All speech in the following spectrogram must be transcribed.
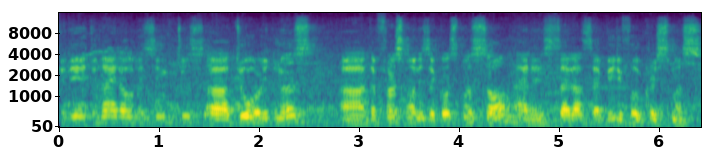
today, tonight, I will be singing two, uh, two originals. Uh, the first one is a gospel song, and it's titled "A Beautiful Christmas."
